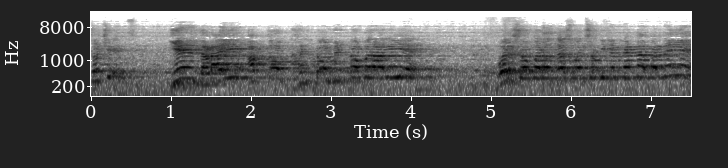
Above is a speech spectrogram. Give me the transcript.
सोचिए, ये लड़ाई अब तो घंटों मिनटों पर आ गई है। वर्षों पर और दस वर्षों की जनगणना पर नहीं है।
